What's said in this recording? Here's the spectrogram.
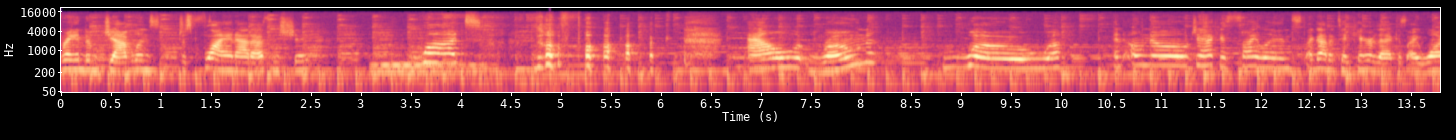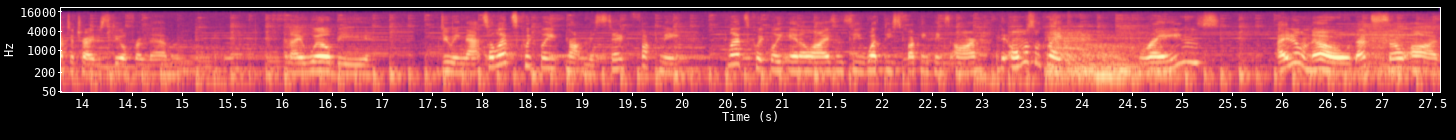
random javelins just flying at us and shit. What the fuck? Al Roan? Whoa. And oh no, Jack is silenced. I gotta take care of that because I want to try to steal from them. And I will be doing that. So let's quickly, not Mystic, fuck me. Let's quickly analyze and see what these fucking things are. They almost look like brains? I don't know. That's so odd.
